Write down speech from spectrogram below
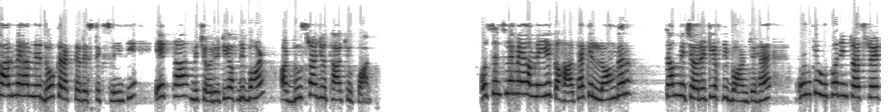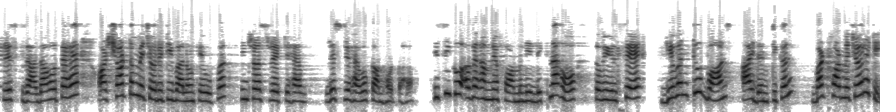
حال میں ہم نے دو کریکٹرسٹکس لی تھی ایک تھا میچورٹی آف دی بانڈ اور دوسرا جو تھا کیوپان اس سلسلے میں ہم نے یہ کہا تھا کہ لانگر کم میچورٹی آف دی بانڈ جو ہے ان کے اوپر انٹرسٹ ریٹ رسک زیادہ ہوتا ہے اور شارٹ ٹرم میچورٹی والوں کے اوپر انٹرسٹ ریٹ جو ہے رسک جو ہے وہ کم ہوتا ہے۔ اسی کو اگر ہم نے فارملی لکھنا ہو تو we will see given two bond identical but for maturity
